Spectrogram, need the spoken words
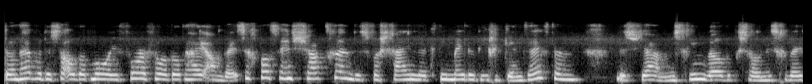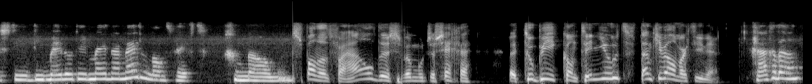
Dan hebben we dus al dat mooie voorval dat hij aanwezig was in Chartres en dus waarschijnlijk die melodie gekend heeft. En dus ja, misschien wel de persoon is geweest die die melodie mee naar Nederland heeft genomen. Spannend verhaal, dus we moeten zeggen uh, to be continued. Dankjewel Martine. Graag gedaan.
